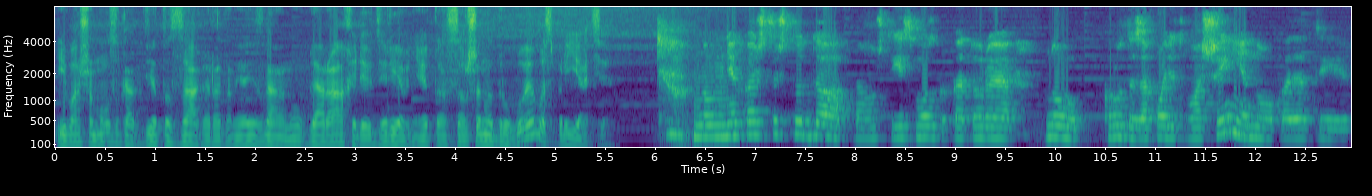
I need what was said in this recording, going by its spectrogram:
и ваша музыка где-то за городом, я не знаю, ну в горах или в деревне, это совершенно другое восприятие? Ну, мне кажется, что да, потому что есть музыка, которая, ну, круто заходит в машине, но когда ты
